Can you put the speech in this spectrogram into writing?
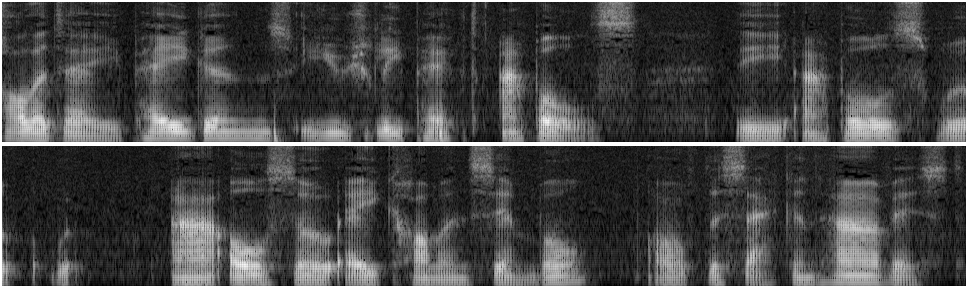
holiday, pagans usually picked apples. The apples are also a common symbol of the second harvest.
